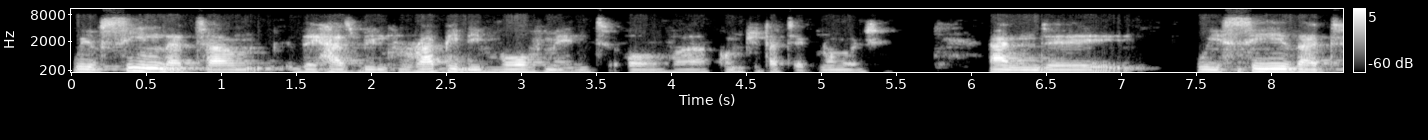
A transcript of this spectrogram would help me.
we've seen that um, there has been rapid involvement of uh, computer technology. And uh, we see that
